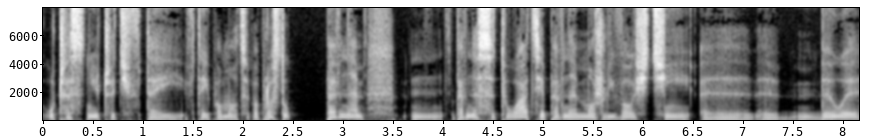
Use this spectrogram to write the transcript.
uczestniczyć w tej, w tej pomocy. Po prostu pewne, pewne sytuacje, pewne możliwości były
